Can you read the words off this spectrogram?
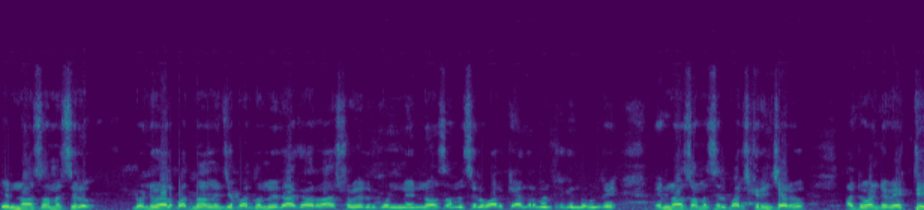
ఎన్నో సమస్యలు రెండు వేల పద్నాలుగు నుంచి పంతొమ్మిది దాకా రాష్ట్రం ఎదుర్కొన్న ఎన్నో సమస్యలు వారు కేంద్ర మంత్రి కింద ఉండి ఎన్నో సమస్యలు పరిష్కరించారు. అటువంటి వ్యక్తి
